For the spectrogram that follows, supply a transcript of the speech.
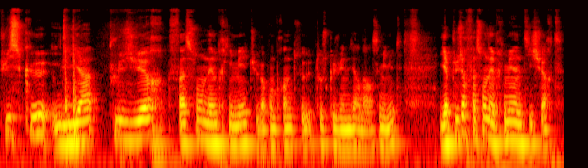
puisqu'il y a plusieurs façons d'imprimer. Tu vas comprendre tout ce que je viens de dire dans 5 minutes. Il y a plusieurs façons d'imprimer un t-shirt.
